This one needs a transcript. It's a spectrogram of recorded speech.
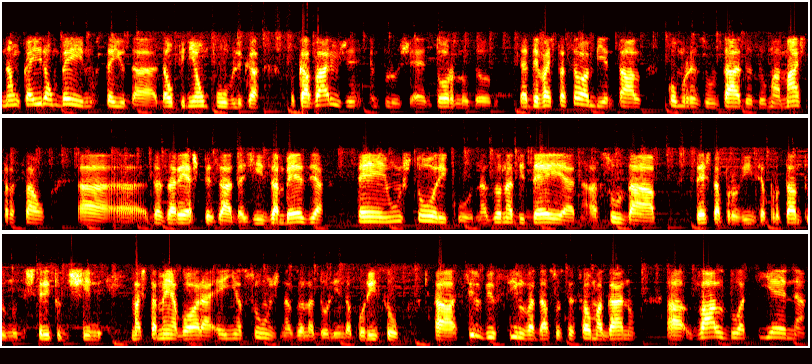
não caíram bem no seio da, da opinião pública, porque há vários exemplos em torno do, da devastação ambiental como resultado de uma má extração uh, das areias pesadas. E Zambésia tem um histórico na zona de Ideia, a sul da, desta província, portanto, no distrito de Chile, mas também agora em Assuns, na zona de Olinda. Por isso, uh, Silvio Silva, da Associação Magano, uh, Valdo Atiena,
